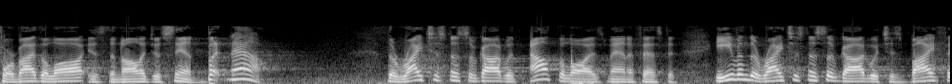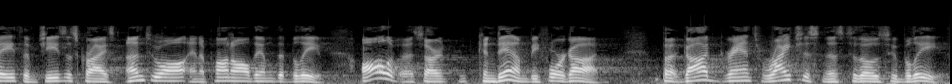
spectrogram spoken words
For by the law is the knowledge of sin. But now, the righteousness of God without the law is manifested. Even the righteousness of God which is by faith of Jesus Christ unto all and upon all them that believe. All of us are condemned before God. But God grants righteousness to those who believe.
